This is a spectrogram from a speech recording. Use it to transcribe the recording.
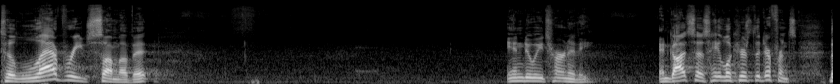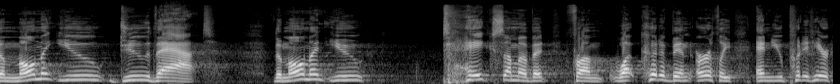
to leverage some of it into eternity. And God says, hey, look, here's the difference. The moment you do that, the moment you take some of it from what could have been earthly and you put it here,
